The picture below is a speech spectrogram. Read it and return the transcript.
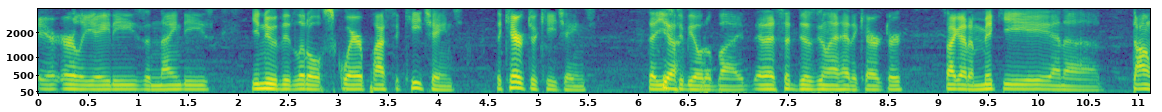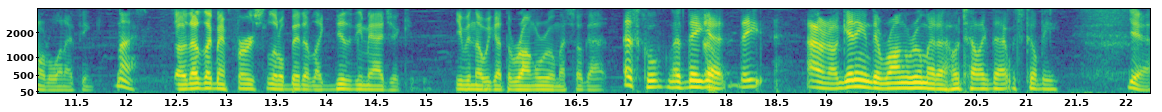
ear- early '80s and '90s, you knew the little square plastic keychains, the character keychains that used Yeah. to be able to buy. That said Disneyland had a character. So I got a Mickey and a Donald one, I think. Nice. So that was like my first little bit of like Disney magic. Even though we got the wrong room, I still got That's cool. That they get they. I don't know. Getting the wrong room at a hotel like that would still be yeah.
